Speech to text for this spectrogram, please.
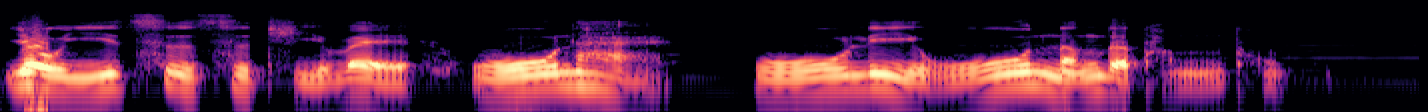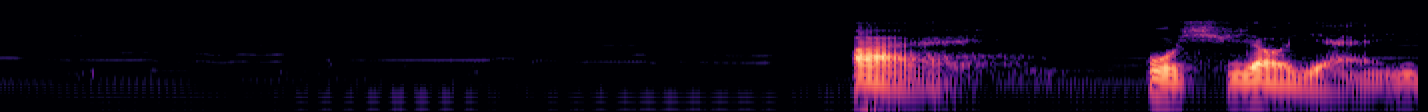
又一次次体味无奈、无力、无能的疼痛。爱不需要言语，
